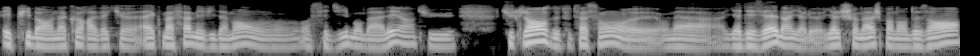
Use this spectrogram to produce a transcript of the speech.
et puis, bah, en accord avec, euh, avec ma femme, évidemment, on, on s'est dit, bon, bah, allez, hein, tu, tu te lances. De toute façon, euh, on a, il y a des aides, hein, il y a le, il y a le chômage pendant deux ans.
